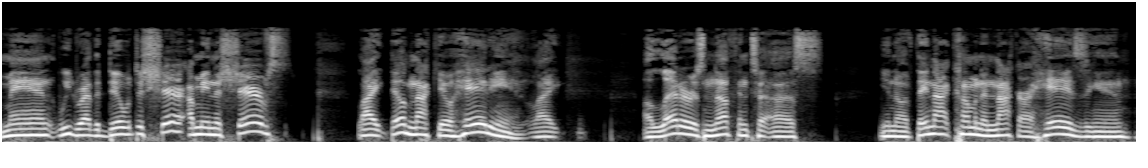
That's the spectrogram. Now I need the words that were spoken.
man, we'd rather deal with the sheriff. I mean, the sheriff's like, they'll knock your head in. Like, a letter is nothing to us. You know, if they not coming to knock our heads in,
